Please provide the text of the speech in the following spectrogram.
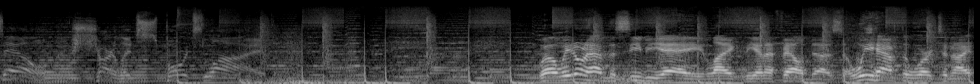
RSL, Charlotte Sports Live. Well, we don't have the CBA like the NFL does, so we have to work tonight.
